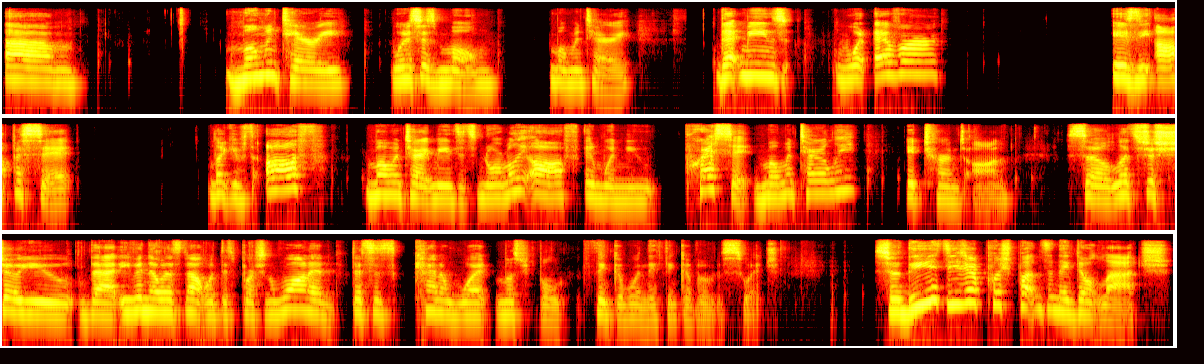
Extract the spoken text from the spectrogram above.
um, momentary, when it says mom, momentary, that means whatever is the opposite. Like if it's off, momentary it means it's normally off. And when you press it momentarily, it turns on. So let's just show you that even though it's not what this person wanted, this is kind of what most people think of when they think of a switch. So these, these are push buttons and they don't latch.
